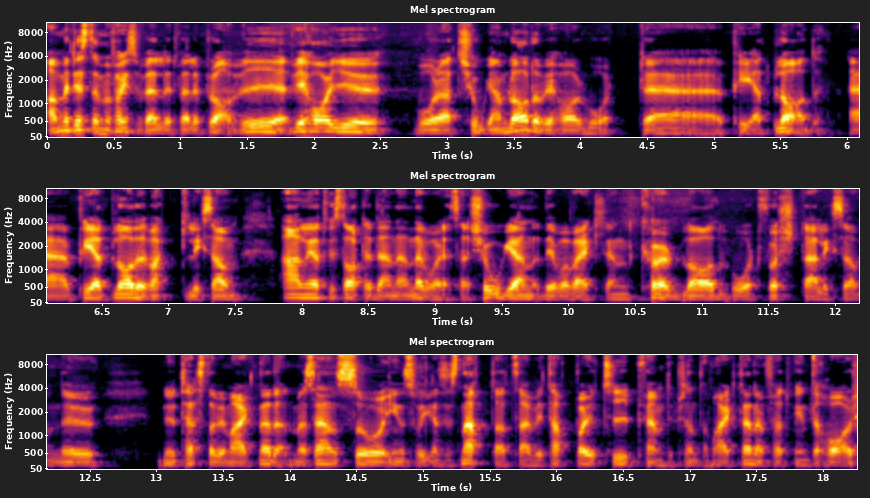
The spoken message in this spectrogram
Ja, men det stämmer faktiskt väldigt, väldigt bra. Vi, vi har ju vårat Shogun-blad och vi har vårt eh, P1-blad. Eh, P1-bladet vart liksom, anledningen att vi startade den änden var ju så här, Shogun, det var verkligen curvblad, vårt första liksom, nu, nu testar vi marknaden. Men sen så insåg vi ganska snabbt att så här, vi tappar ju typ 50% av marknaden för att vi inte har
